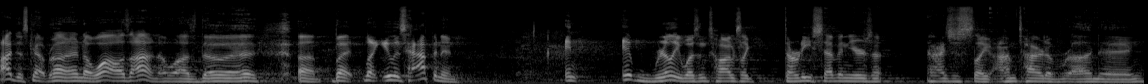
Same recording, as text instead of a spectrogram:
I just kept running the walls. I don't know what I was doing. Um, but like it was happening. And it really wasn't until I was like 37 years and I was just like, I'm tired of running.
